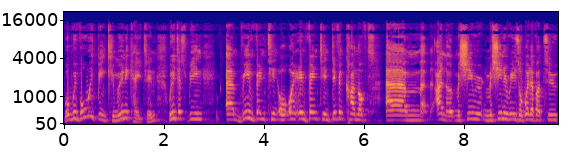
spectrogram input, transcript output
Well, we've always been communicating. We've just been um, reinventing or, or, inventing different kind of, um, I don't know, machinery, machineries or whatever to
